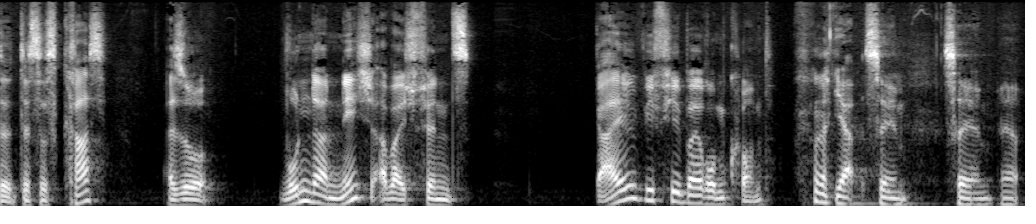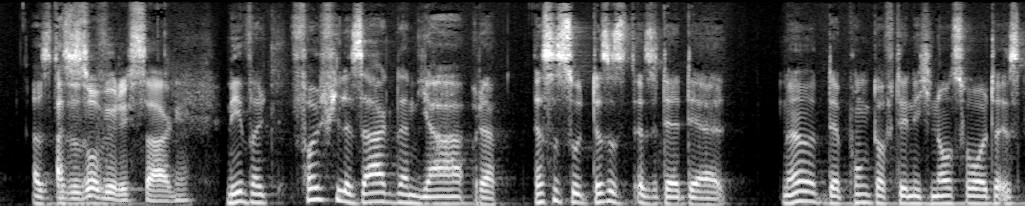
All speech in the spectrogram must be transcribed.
das, das ist krass. Also wundern nicht, aber ich finde es geil, wie viel bei rumkommt. Ja, same, same, ja. Also, Also so würde ich sagen. Nee, weil voll viele sagen dann ja, oder das ist so, das ist also der, der, ne, der Punkt, auf den ich hinaus wollte, ist,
